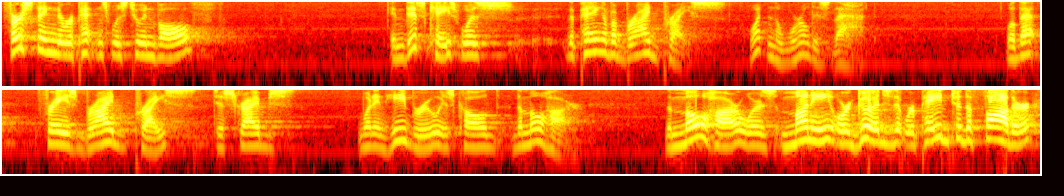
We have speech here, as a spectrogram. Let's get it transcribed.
First thing the repentance was to involve, in this case, was the paying of a bride price. What in the world is that? Well, that phrase, bride price, describes what in Hebrew is called the mohar. The mohar was money or goods that were paid to the father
